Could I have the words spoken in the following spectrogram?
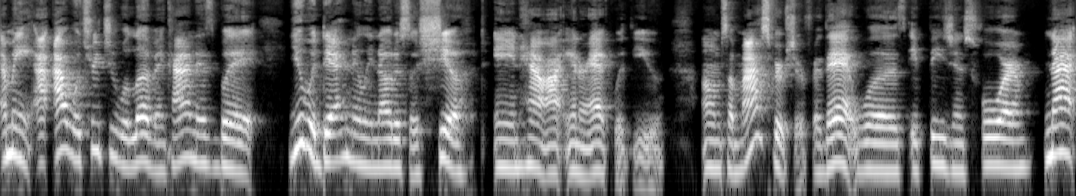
I mean I, I will treat you with love and kindness, but you would definitely notice a shift in how I interact with you. Um, so my scripture for that was Ephesians 4. Not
